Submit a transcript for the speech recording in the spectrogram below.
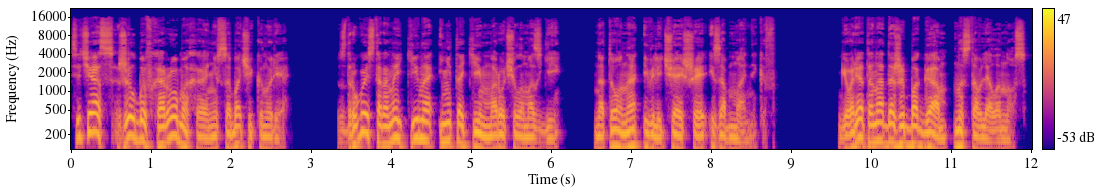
Сейчас жил бы в хоромах, а не в собачьей конуре. С другой стороны, Кина и не таким морочила мозги. На то она и величайшая из обманников. Говорят, она даже богам наставляла нос.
